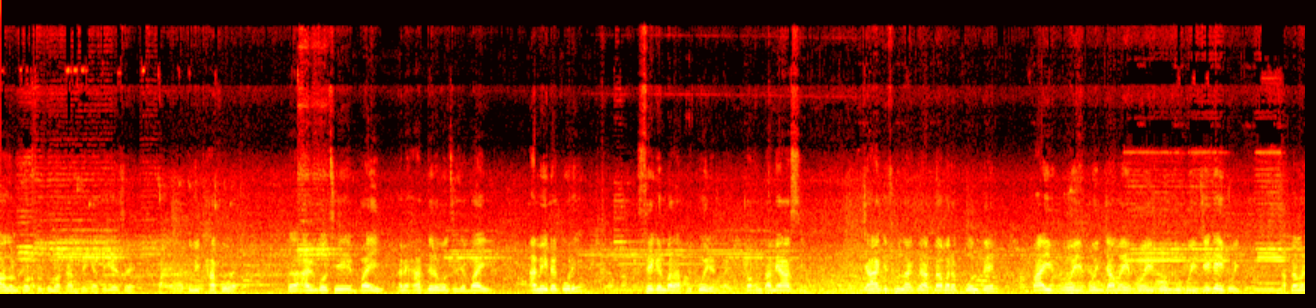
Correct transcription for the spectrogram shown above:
পালন করছ তোমার খান থেকে, ঠিক আছে? তুমি থাকো। তা আমি বলছি, ভাই, আমি হাত ধরে বলছি যে, ভাই, আমি এটা করি সেকেন্ডবার আপনি কইরেন ভাই, তখন তো আমি আসি যা কিছু লাগবে আপনি আবার বলবেন, ভাই হই, বোন জামাই হই, বন্ধু হই, যেটাই হই। আপনি আমার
